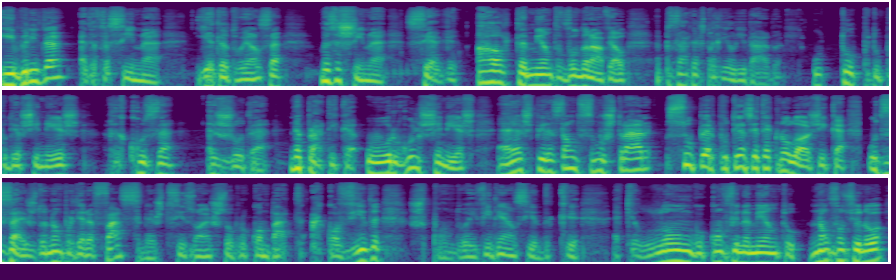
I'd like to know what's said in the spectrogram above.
híbrida, a da vacina e a da doença, mas a China segue altamente vulnerável. Apesar desta realidade, o topo do poder chinês recusa ajuda. Na prática, o orgulho chinês, a aspiração de se mostrar superpotência tecnológica, o desejo de não perder a face nas decisões sobre o combate à Covid, expondo a evidência de que aquele longo confinamento não funcionou,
